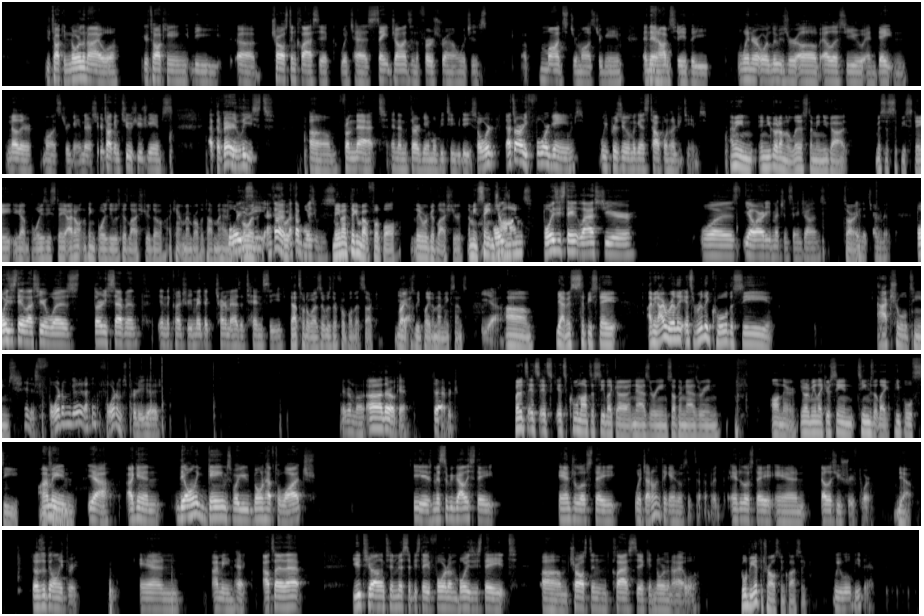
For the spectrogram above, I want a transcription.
you're talking Northern Iowa, you're talking the uh, Charleston Classic, which has St. John's in the first round, which is a monster, monster game. And then Yeah. obviously the winner or loser of LSU and Dayton, another monster game there. So you're talking two huge games at the very least um, from that. And then the third game will be TBD. So we're that's already four games, we presume, against top 100 teams. I mean, and you go down the list. I mean, you got Mississippi State, you got Boise State. I don't think Boise was good last year, though. I can't remember off the top of my head. Boise, I thought I thought Boise was maybe I'm thinking about football. They were good last year. I mean, St. Boise- John's. Boise State last year was yeah, I already mentioned St. John's Sorry. in the tournament. Boise State last year was 37th in the country, made the tournament as a 10 seed. That's what it was. It was their football that sucked. Right, Yeah. because we played them. That makes sense. Yeah. Um, yeah, Mississippi State. I mean, I really, it's really cool to see actual teams. Shit, is Fordham good? I think Fordham's pretty good. Maybe I'm wrong. Uh, they're okay. They're average. But it's it's it's it's cool not to see like a Nazarene, Southern Nazarene on there. You know what I mean? Like you're seeing teams that like people see. On I TV. mean, yeah. Again, the only games where you don't have to watch is Mississippi Valley State, Angelo State, which I don't think Angelo State's that bad, but Angelo State and LSU Shreveport. yeah, Those are the only three. And I mean, heck, outside of that, UT Arlington, Mississippi State, Fordham, Boise State, um, Charleston Classic, and Northern Iowa. we'll be at the Charleston Classic. We will be there.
